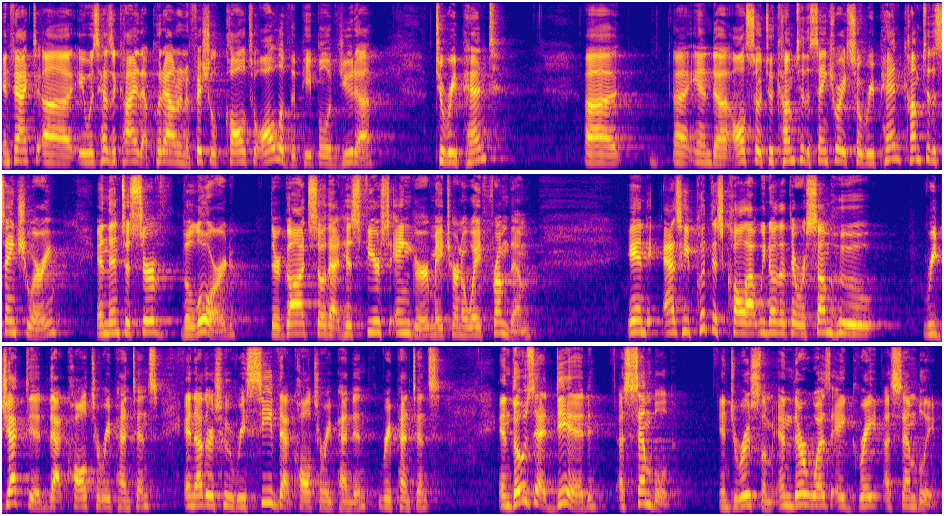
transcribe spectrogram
In fact, uh, it was Hezekiah that put out an official call to all of the people of Judah to repent uh, and uh, also to come to the sanctuary. So repent, come to the sanctuary, and then to serve the Lord, their God, so that his fierce anger may turn away from them. And as he put this call out, we know that there were some who rejected that call to repentance, and others who received that call to repentance. And those that did assembled in Jerusalem, and there was a great assembly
